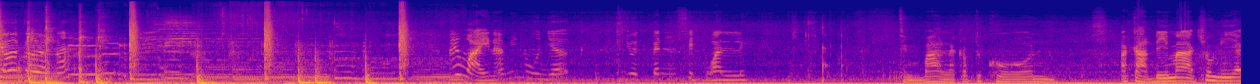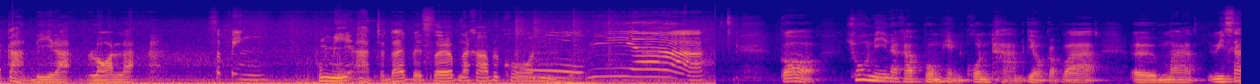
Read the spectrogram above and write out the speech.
เยอะเกินนะ ไม่ไหวนะ พี่นูนเยอะ หยุดเป็นสิบวันเลย ถึงบ้านแล้วครับทุกคน อากาศดีมากช่วงนี้อากาศดีละ ร้อนละสปริงพรุ่งนี้อาจจะได้ไปเซิร์ฟนะครับทุกคโอ้นพี่อะก็ช่วงนี้นะครับผมเห็นคนถามเกี่ยวกับว่าเออมาวีซ่า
